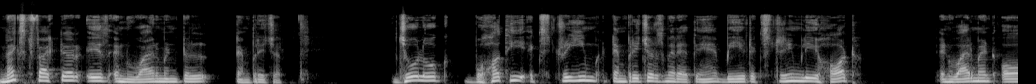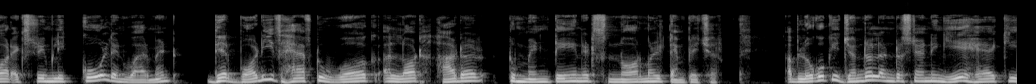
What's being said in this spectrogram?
Next factor is environmental temperature जो लोग बहुत ही एक्सट्रीम टेम्परेचर्स में रहते हैं be it extremely hot environment और extremely cold environment their bodies have to work a lot harder to maintain its normal temperature अब लोगों की जनरल अंडरस्टैंडिंग ये है कि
